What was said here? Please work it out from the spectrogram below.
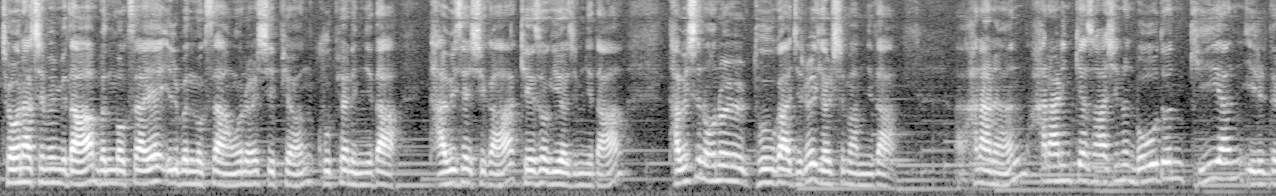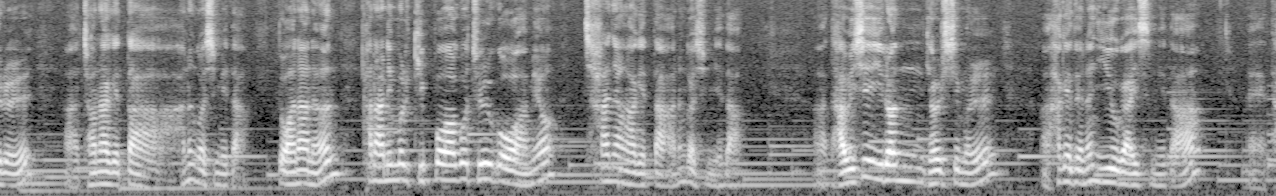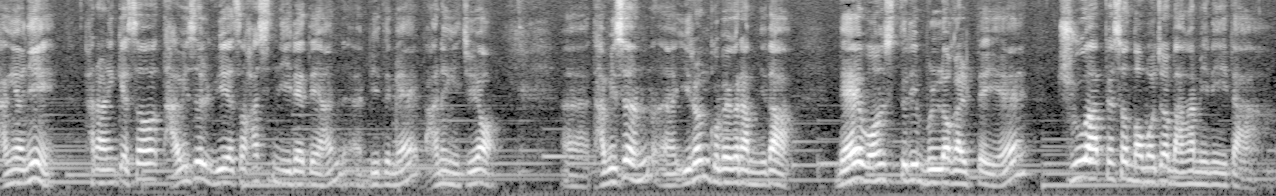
좋은 아침입니다. 문 목사의 1분 묵상 오늘 시편 9편입니다. 다윗의 시가 계속 이어집니다. 다윗은 오늘 두 가지를 결심합니다. 하나는 하나님께서 하시는 모든 기이한 일들을 전하겠다 하는 것입니다. 또 하나는 하나님을 기뻐하고 즐거워하며 찬양하겠다 하는 것입니다. 다윗이 이런 결심을 하게 되는 이유가 있습니다. 당연히 하나님께서 다윗을 위해서 하신 일에 대한 믿음의 반응이지요. 다윗은 이런 고백을 합니다. 내 원수들이 물러갈 때에 주 앞에서 넘어져 망함이니이다.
